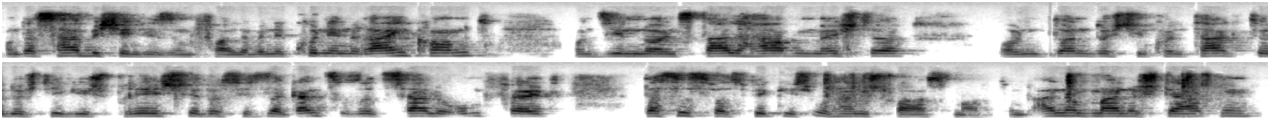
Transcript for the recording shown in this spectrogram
Und das habe ich in diesem Fall. Wenn eine Kundin reinkommt und sie einen neuen Style haben möchte, und dann durch die Kontakte, durch die Gespräche, durch dieses ganze soziale Umfeld, das ist, was wirklich unheimlich Spaß macht. Und eine meiner Stärken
